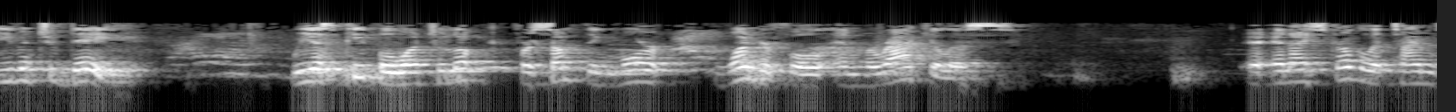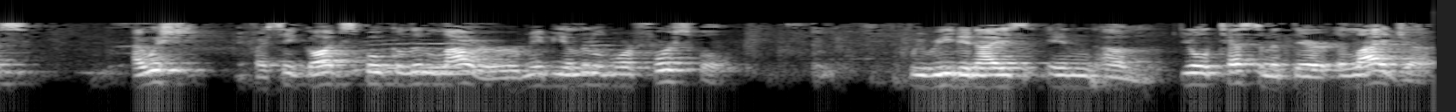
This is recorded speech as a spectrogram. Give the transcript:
even today, we as people want to look for something more wonderful and miraculous. And I struggle at times. I wish, if I say God spoke a little louder or maybe a little more forceful. We read in, in um, the Old Testament there, Elijah,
